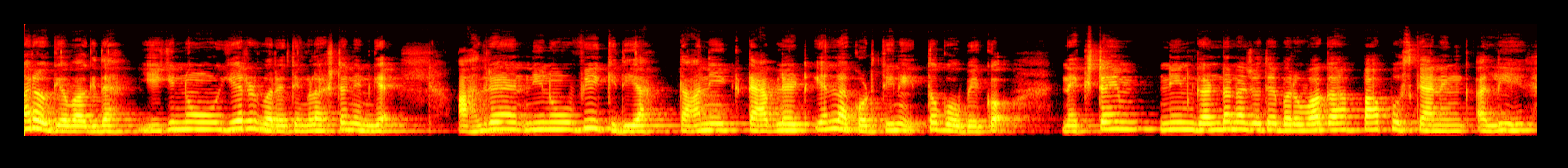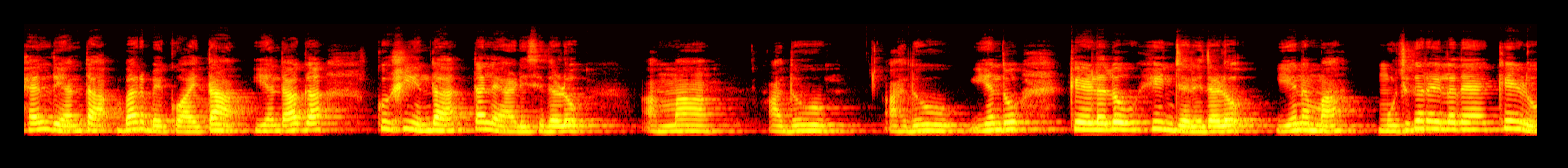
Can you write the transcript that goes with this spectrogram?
ಆರೋಗ್ಯವಾಗಿದೆ. ಈಗಿನ್ನೂ ಎರಡೂವರೆ ತಿಂಗಳಷ್ಟೇ ನಿನಗೆ. ಆದರೆ ನೀನು ವೀಕ್ ಇದೆಯಾ? ಟಾನಿಕ್ ಟ್ಯಾಬ್ಲೆಟ್ ಎಲ್ಲ ಕೊಡ್ತೀನಿ, ತಗೋಬೇಕು. ನೆಕ್ಸ್ಟ್ ಟೈಮ್ ನೀನು ಗಂಡನ ಜೊತೆ ಬರುವಾಗ ಪಾಪು ಸ್ಕ್ಯಾನಿಂಗ್ ಅಲ್ಲಿ ಹೆಲ್ದಿ ಅಂತ ಬರಬೇಕು ಆಯಿತಾ? ಎಂದಾಗ ಖುಷಿಯಿಂದ ತಲೆ ಆಡಿಸಿದಳು. ಅಮ್ಮ, ಅದು ಅದು ಎಂದು ಕೇಳಲು ಹಿಂಜರಿದಳು. ಏನಮ್ಮ, ಮುಜುಗರ ಇಲ್ಲದೆ ಕೇಳು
